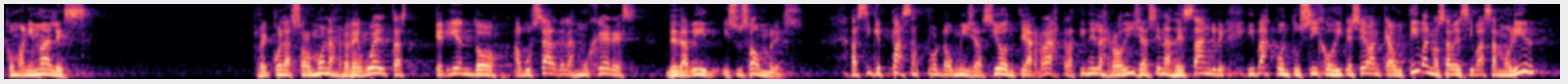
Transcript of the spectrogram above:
como animales, con las hormonas revueltas, queriendo abusar de las mujeres de David y sus hombres. Así que pasas por la humillación, te arrastras, tienes las rodillas llenas de sangre y vas con tus hijos y te llevan cautiva, no sabes si vas a morir.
